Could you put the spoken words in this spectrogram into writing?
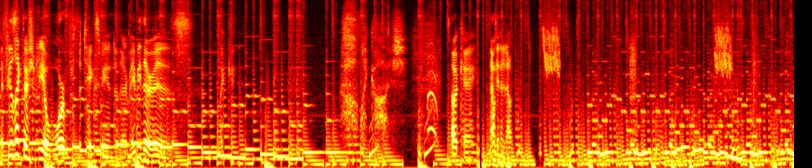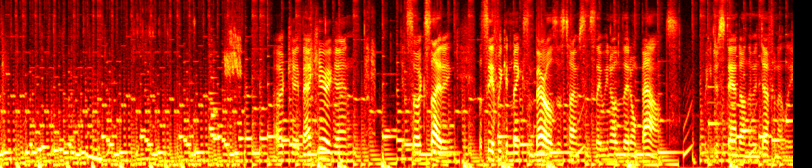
It feels like there should be a warp that takes me into there. Maybe there is. Okay, I'm it out. Okay, back here again. It's so exciting. Let's see if we can make some barrels this time since they, we know that they don't bounce. We can just stand on them indefinitely.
